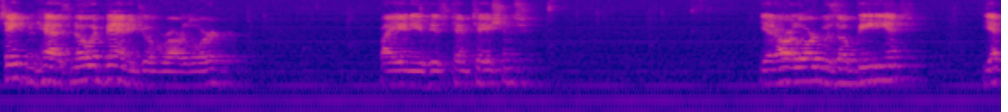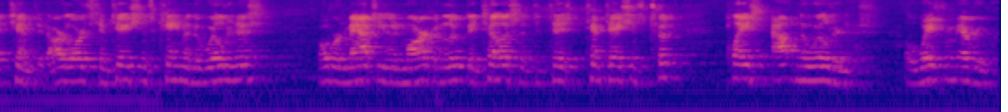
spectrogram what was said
Satan has no advantage over our Lord by any of his temptations. Yet our Lord was obedient, yet tempted. Our Lord's temptations came in the wilderness. Over in Matthew and Mark and Luke, they tell us that the temptations took place out in the wilderness, away from everyone,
